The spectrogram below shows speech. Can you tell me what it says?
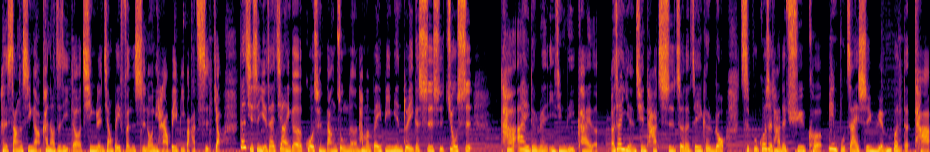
很伤心啊，看到自己的亲人这样被分尸，然后你还要被逼把它吃掉，但其实也在这样一个过程当中呢，他们被逼面对一个事实，就是。他爱的人已经离开了，而在眼前，他吃着的这个肉只不过是他的躯壳，并不再是原本的他。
